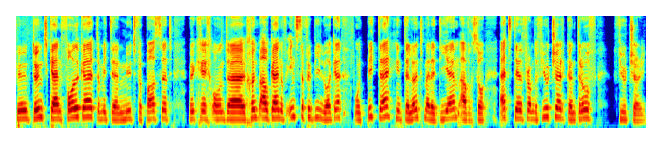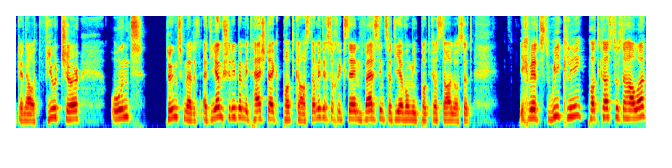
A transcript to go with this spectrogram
Tönt gerne folgen, damit ihr nichts verpasst. Wirklich. Und äh, könnt auch gerne auf Insta vorbeischauen. Und bitte hinterlasst mir eine DM. Einfach so, at Dill from the Future. Geht drauf. Future, genau. Future. Und tönt mir eine DM schreiben mit Hashtag Podcast. Damit ich so ein bisschen sehe, wer sind so die, die meinen Podcast anhören. Ich werde weekly Podcasts raushauen.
